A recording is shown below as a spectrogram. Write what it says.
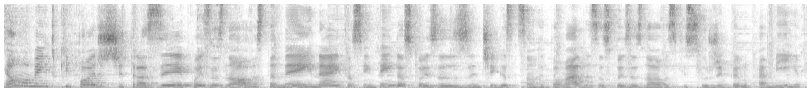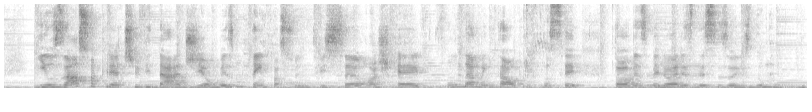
É momento que pode te trazer coisas novas também, né? Então, assim, tem das coisas antigas que são retomadas, as coisas novas que surgem pelo caminho. E usar a sua criatividade e ao mesmo tempo a sua intuição, acho que é fundamental para que você tome as melhores decisões do mundo.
